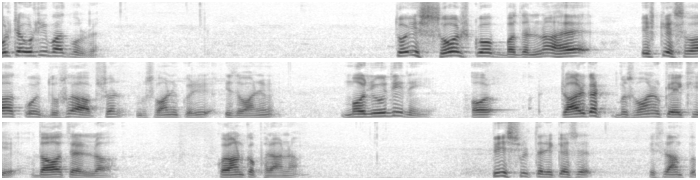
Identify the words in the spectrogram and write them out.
الٹے الٹی بات بول رہے ہیں تو اس سوچ کو بدلنا ہے اس کے سوا کوئی دوسرا آپشن مسلمانوں کے لیے اس زمانے میں موجود ہی نہیں ہے اور ٹارگیٹ مسلمانوں کے ایک ہی ہے دعوت اللہ قرآن کو پھیلانا پیسفل طریقے سے اسلام کو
